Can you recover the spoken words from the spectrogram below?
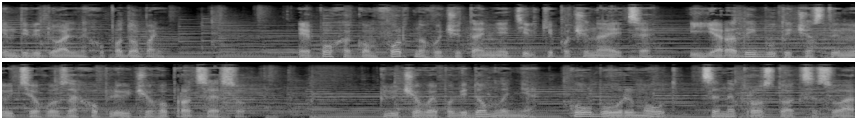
індивідуальних уподобань. Епоха комфортного читання тільки починається, і я радий бути частиною цього захоплюючого процесу. Ключове повідомлення Kobo Remote – це не просто аксесуар,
